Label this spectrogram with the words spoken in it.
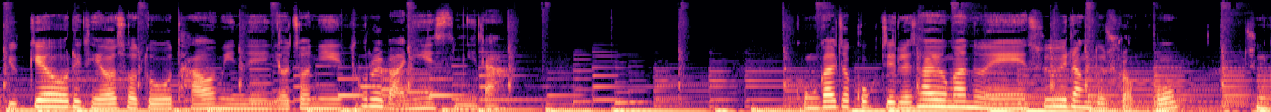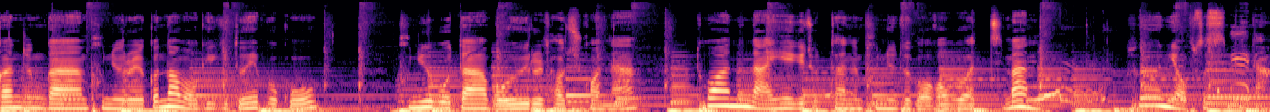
6개월이 되어서도 다우미는 여전히 토를 많이 했습니다. 공갈적 꼭지를 사용한 후에 수유량도 줄었고 중간중간 분유를 끊어 먹이기도 해보고 분유보다 모유를 더 주거나 토하는 아이에게 좋다는 분유도 먹어보았지만 소용이 없었습니다.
